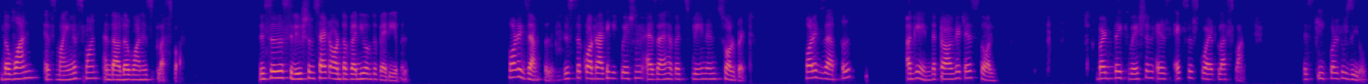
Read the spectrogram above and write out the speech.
The one is minus 1 and the other one is plus 1. This is a solution set or the value of the variable. For example, this is the quadratic equation as I have explained and solve it. For example, again, the target is solve. But the equation is x square plus 1 is equal to 0.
